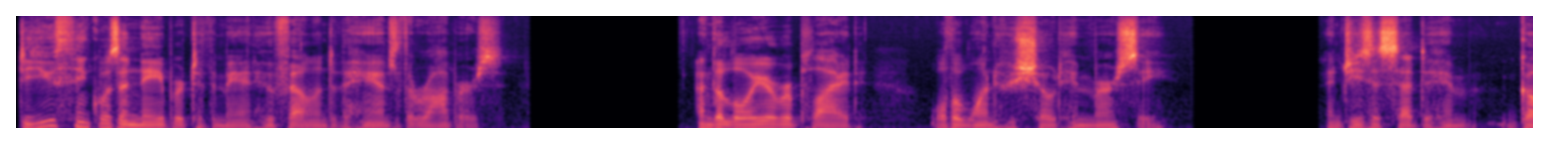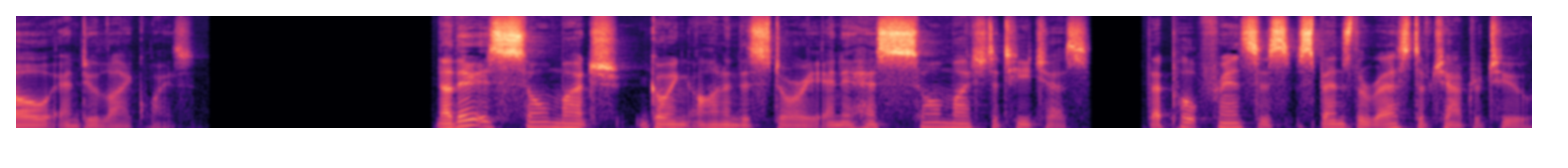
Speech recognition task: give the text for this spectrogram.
do you think was a neighbor to the man who fell into the hands of the robbers? And the lawyer replied, Well, the one who showed him mercy. And Jesus said to him, Go and do likewise. Now, there is so much going on in this story, and it has so much to teach us that Pope Francis spends the rest of chapter 2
